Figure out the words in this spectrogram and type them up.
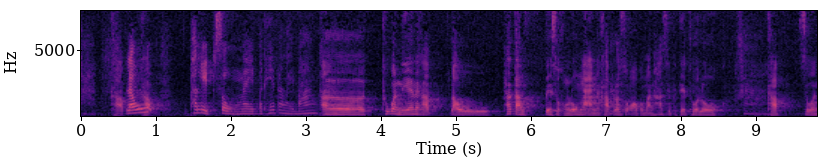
ค่ะ ครับแล้วครับ ผลิตส่งในประเทศอะไรบ้างคะ เอ่อทุกวันนี้นะครับเราถ้าตามในส่วนของโรงงานนะครับ เราส่งออกประมาณ 50 ประเทศทั่วโลกค่ะ ครับส่วน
